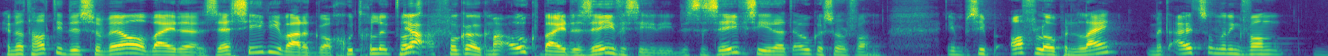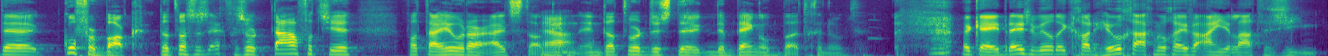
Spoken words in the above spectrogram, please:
En dat had hij dus zowel bij de 6-serie, waar het wel goed gelukt was... Ja, vond ik ook. Maar ook bij de 7-serie. Dus de 7-serie had ook een soort van... in principe aflopende lijn... met uitzondering van de kofferbak. Dat was dus echt een soort tafeltje... wat daar heel raar uitstak. Ja. En, en dat wordt dus de, de bangle butt genoemd. Oké, deze wilde ik gewoon heel graag nog even aan je laten zien.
